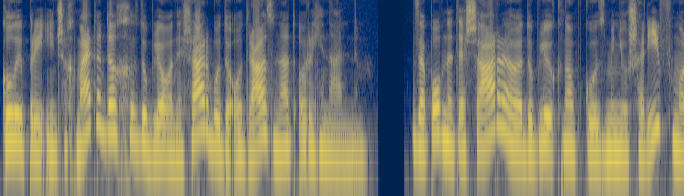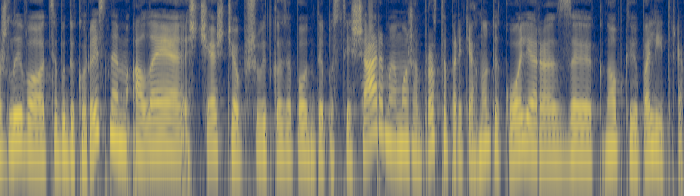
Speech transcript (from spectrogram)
коли при інших методах здубльований шар буде одразу над оригінальним. Заповнити шар, дублюю кнопку з меню шарів. Можливо, це буде корисним, але ще щоб швидко заповнити пустий шар, ми можемо просто перетягнути колір з кнопки палітри.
